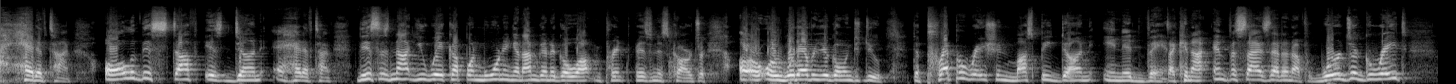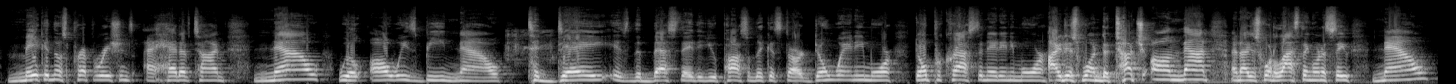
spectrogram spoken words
ahead of time. All of this stuff is done ahead of time. This is not you wake up one morning and I'm going to go out and print business cards or, or, or, whatever you're going to do. The preparation must be done in advance. I cannot emphasize that enough. Words are great, making those preparations ahead of time. Now will always be now. Today is the best day that you possibly could start. Don't wait anymore. Don't procrastinate anymore. I just wanted to touch on that. And I just want the last thing I want to say now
